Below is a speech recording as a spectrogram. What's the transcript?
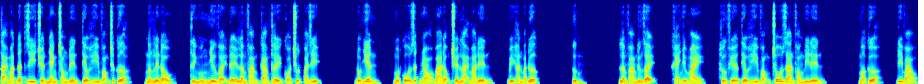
tại mặt đất di chuyển nhanh chóng đến tiểu hy vọng trước cửa, ngẩng lên đầu, tình huống như vậy để lâm phạm cảm thấy có chút quái dị đột nhiên, một cỗ rất nhỏ ba động truyền lại mà đến, bị hắn bắt được. Ừng lâm phàm đứng dậy, khẽ nhũ mày, hướng phía tiểu hy vọng chỗ gian phòng đi đến. Mở cửa, đi vào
